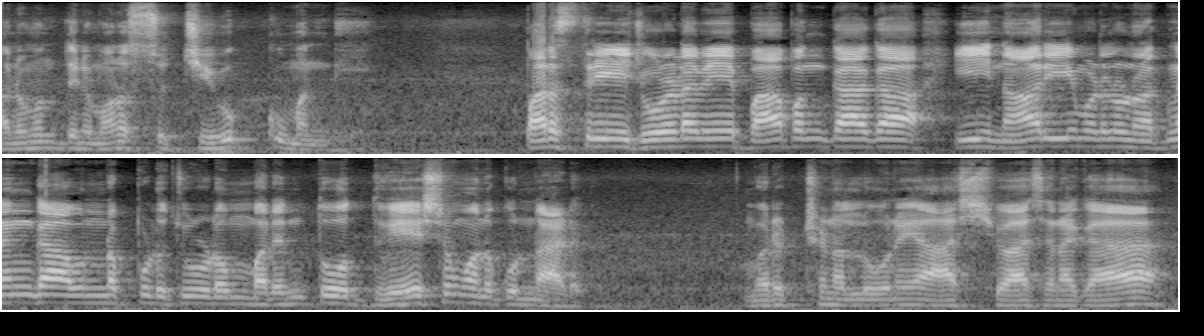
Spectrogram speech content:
హనుమంతుని మనస్సు చివుక్కుమంది. పరస్త్రీని చూడడమే పాపం కాగా ఈ నారీమణులు నగ్నంగా ఉన్నప్పుడు చూడడం మరెంతో ద్వేషం అనుకున్నాడు. మరుక్షణంలోనే ఆశ్వాసనగా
